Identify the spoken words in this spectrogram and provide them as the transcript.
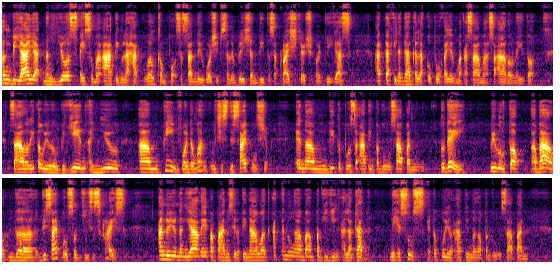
Ang biyaya ng Diyos ay sumaating lahat. Welcome po sa Sunday Worship Celebration dito sa Christchurch, Ortigas. At uh, kinagagalak ko po kayong makasama sa araw na ito. Sa araw na ito, we will begin a new um, theme for the month, which is discipleship. And um, dito po sa ating pag-uusapan today, we will talk about the disciples of Jesus Christ. Ano yung nangyari, paano sila tinawag, at ano nga ba ang pagiging alagad ni Jesus. Ito po yung ating mga pag-uusapan.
